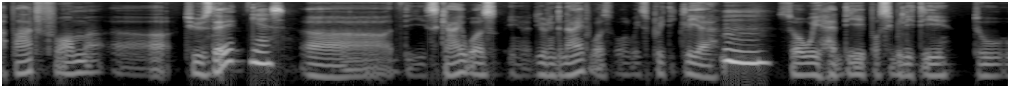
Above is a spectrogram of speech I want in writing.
apart from uh, Tuesday, Yes. uh, the sky was during the night was always pretty clear. Mm. So we had the possibility to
